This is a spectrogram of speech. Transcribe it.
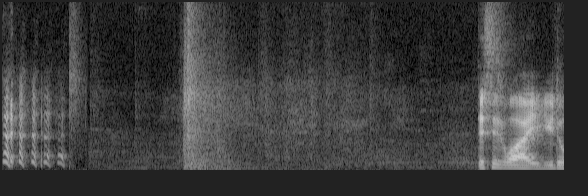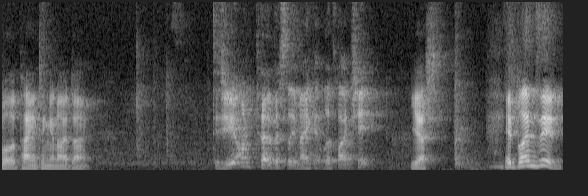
this is why you do all the painting and I don't. Did you on purposely make it look like shit? Yes. It blends in.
